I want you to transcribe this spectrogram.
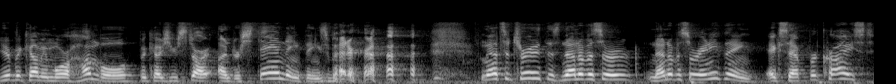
You're becoming more humble because you start understanding things better. and that's the truth. Is none of us are none of us are anything except for Christ.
